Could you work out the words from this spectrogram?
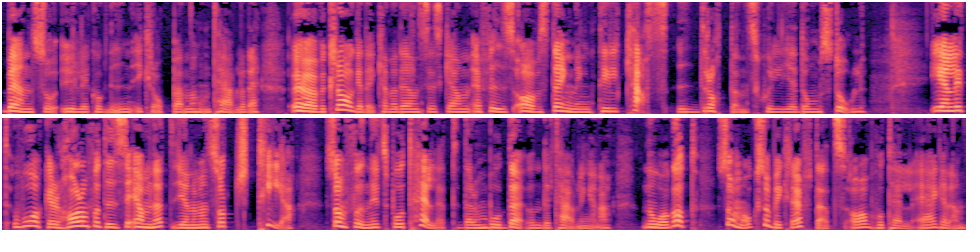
benzoylekognin i kroppen när hon tävlade överklagade kanadensiskan FIs avstängning till CAS, idrottens skiljedomstol. Enligt Walker har hon fått i sig ämnet genom en sorts te som funnits på hotellet där hon bodde under tävlingarna. Något som också bekräftats av hotellägaren.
